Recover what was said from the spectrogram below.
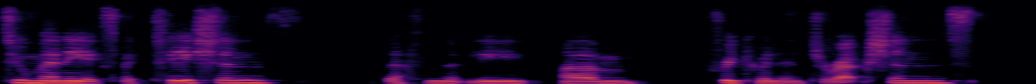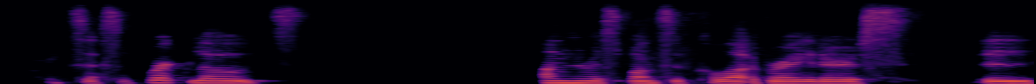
too many expectations, definitely um, frequent interruptions, excessive workloads, unresponsive collaborators, uh,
